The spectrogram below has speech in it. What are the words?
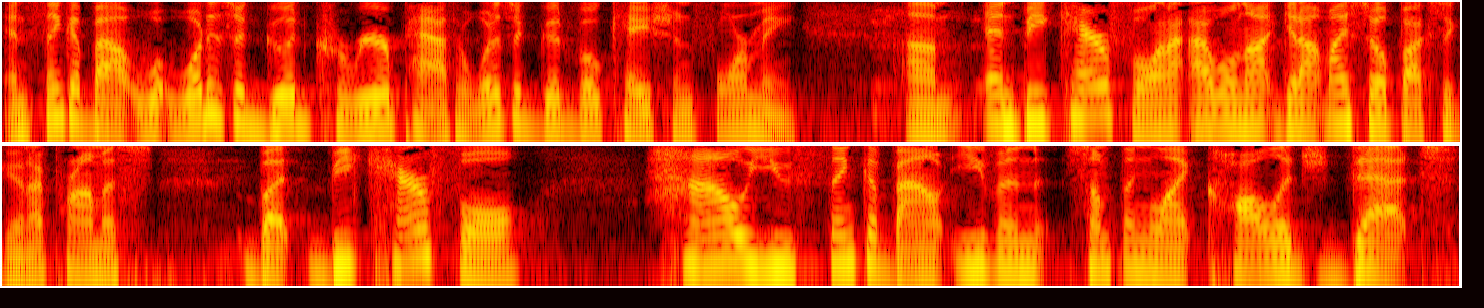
and think about what, what is a good career path or what is a good vocation for me. Um, and be careful. And I, I will not get out my soapbox again. I promise. But be careful how you think about even something like college debt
